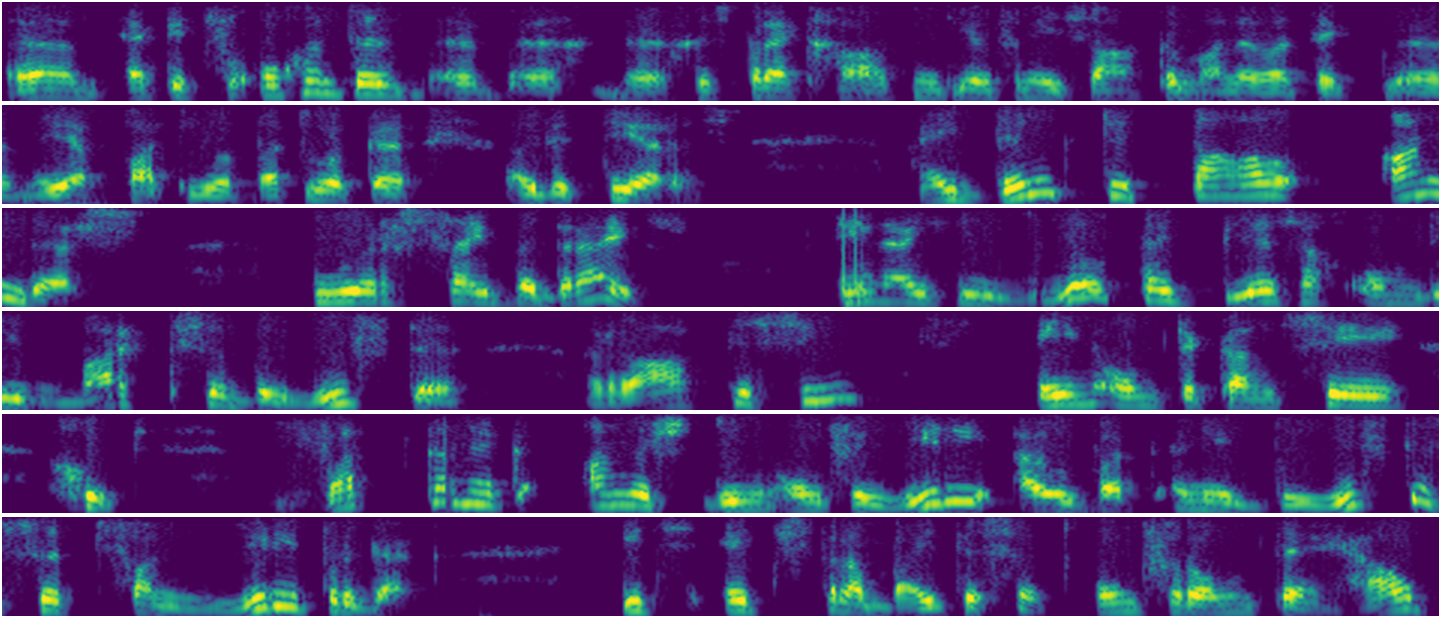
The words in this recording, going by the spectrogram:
Ehm uh, ek het ver oggend 'n gesprek gehad met een van die sakemanne wat ek uh, mee pad loop wat ook 'n ouditeur is. Hy dink totaal anders oor sy bedryf en hy is die hele tyd besig om die mark se behoeftes raak te sien en om te kan sê, goed, wat kan ek anders doen om vir hierdie ou wat in die behoefte sit van hierdie produk iets ekstra by te sit om vir hom te help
